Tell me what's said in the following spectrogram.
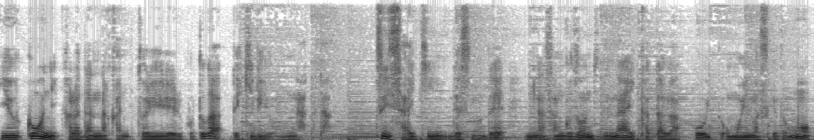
有効に体の中に取り入れることができるようになった。つい最近ですので、皆さんご存知でない方が多いと思いますけども、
